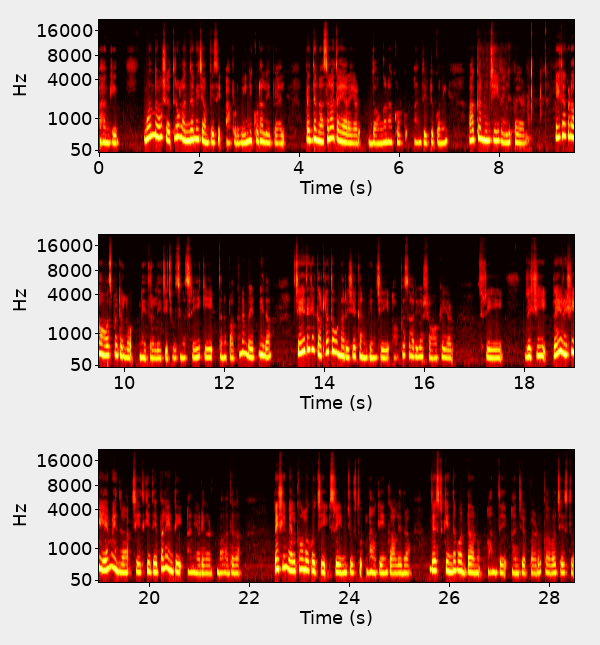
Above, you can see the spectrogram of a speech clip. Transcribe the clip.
అంకిత్. ముందు శత్రువులందరినీ చంపేసి అప్పుడు వీడిని కూడా లేపేయాలి. పెద్ద నసలా తయారయ్యాడు దొంగ నా కొడుకు అని తిట్టుకొని అక్కడి నుంచి వెళ్ళిపోయాడు. ఇక అక్కడ హాస్పిటల్లో నిద్ర లేచి చూసిన శ్రీకి తన పక్కన బెడ్ మీద చేతికి కట్లతో ఉన్న రిషి కనిపించి ఒక్కసారిగా షాక్ అయ్యాడు. శ్రీ రిషి రే రిషి ఏమైందిరా? చేతికి దెబ్బలేంటి? అని అడిగాడు బాధగా. రిషి మెలకంలోకి వచ్చి శ్రీని చూస్తూ నాకేం కాలేదురా జస్ట్ కింద పడ్డాను అంతే అని చెప్పాడు కవర్ చేస్తూ.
